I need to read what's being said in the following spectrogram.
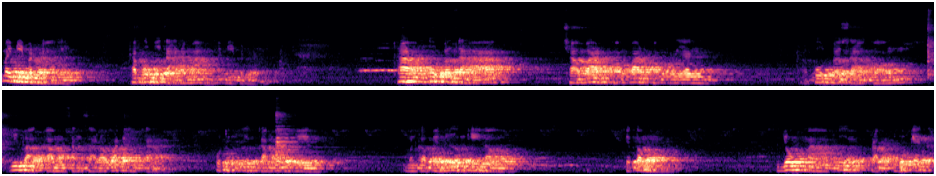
ไม่มีปัญหาเลยถ้าพูดภาษาธรรมะไม่มีปัญหาถ้าพูดภาษาชาวบ้านของบ้านของเรียน พูดภาษาของวิบากกรรมสังสารวัฏต่างๆพูดถึงเรื่องกรรมเวรมันก็เป็นเรื่องที่เรา จะต้องยกมาเพื่อปรับปรุงแก้ไข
